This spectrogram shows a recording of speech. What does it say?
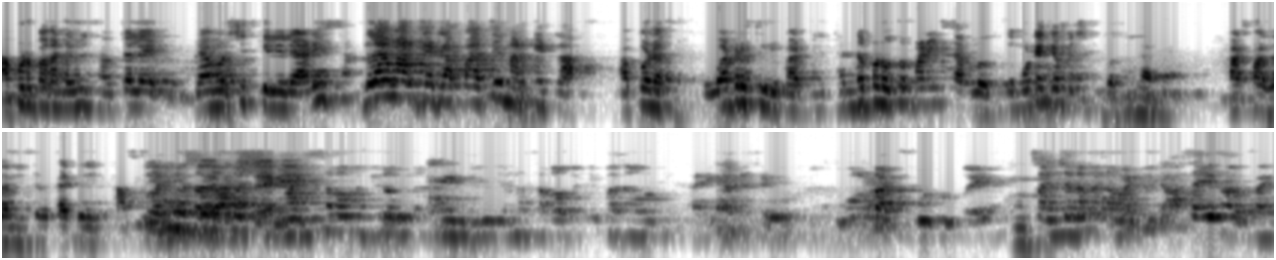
आपण बघा नवीन शौचालय या वर्षीच केलेले आहे आणि सगळ्या मार्केटला पाचही मार्केटला आपण वॉटर प्युरिफायर म्हणजे थंड पण होतं पाणी चांगलं होतं ते मोठ्या कॅपॅसिटी बसून जातं पाच पाच हजार लिटर काहीतरी दोन लाख रुपये संचालकांना वाटले असा एक आरोप आहे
